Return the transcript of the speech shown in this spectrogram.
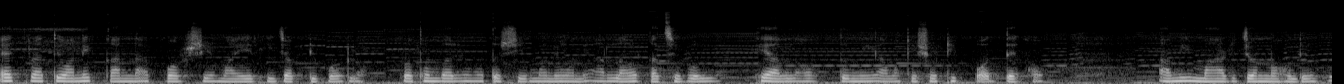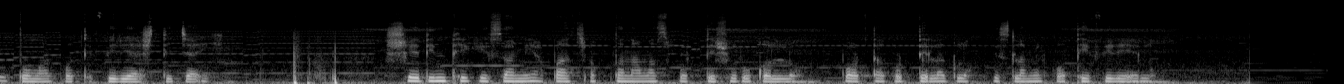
এক রাতে অনেক কান্নার পর সে মায়ের হিজাবটি পড়ল প্রথমবারের মতো সে মনে মনে আল্লাহর কাছে বলল, হে আল্লাহ, তুমি আমাকে সঠিক পথ দেখাও। আমি মার জন্য হলেও তোমার পথে ফিরে আসতে চাই। সেদিন থেকে সামিয়া পাঁচ অক্ত নামাজ পড়তে শুরু করল। পর্দা করতে লাগল, ইসলামের পথে ফিরে এলো।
